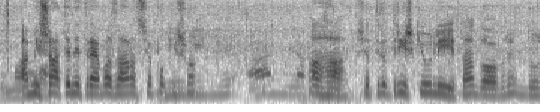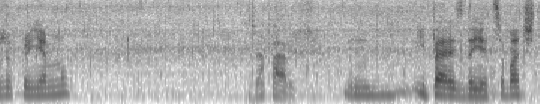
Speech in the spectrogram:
Бо мало. А мішати не треба зараз ще поки Ні, що? Ні, ні, а ніяк. Ага, ще трі- трішки олії, так? Добре, дуже приємно. Це перець. М, І перець дається, бачите?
